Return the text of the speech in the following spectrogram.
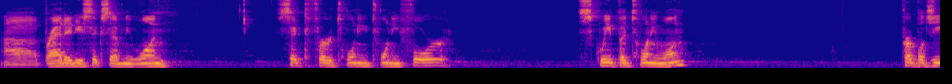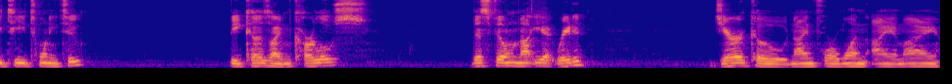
uh, Brad 8671, Sictifer 2024, Squeepa 21, Purple GT 22, Because I'm Carlos, This Film Not Yet Rated, Jericho 941 IMI,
